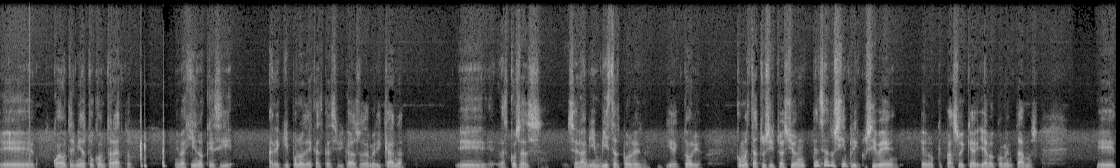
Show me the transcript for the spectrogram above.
Eh, ¿Cuándo termina tu contrato? Me imagino que si al equipo lo dejas clasificado a Sudamericana, eh, las cosas serán bien vistas por el directorio. ¿Cómo está tu situación? Pensando siempre inclusive en, lo que pasó y que ya lo comentamos. Eh,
